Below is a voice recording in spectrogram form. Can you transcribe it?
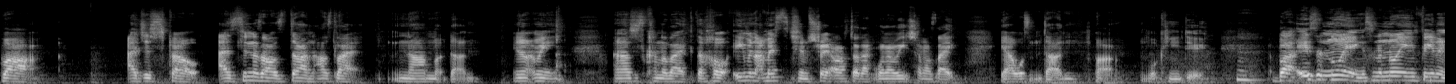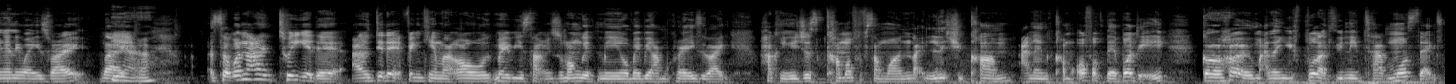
but I just felt as soon as I was done, I was like, no, I'm not done. You know what I mean? And I was just kind of like the whole. Even I messaged him straight after, like when I reached him, I was like, yeah, I wasn't done, but what can you do? Hmm. But it's annoying. It's an annoying feeling, anyways, right? Like, yeah. so when I tweeted it, I did it thinking like, oh, maybe something's wrong with me, or maybe I'm crazy. Like, how can you just come off of someone, like literally come and then come off of their body, go home, and then you feel like you need to have more sex?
